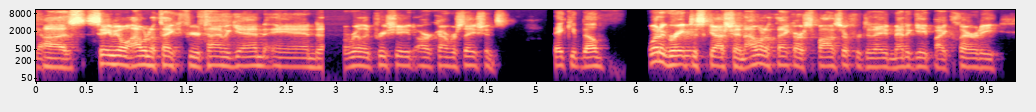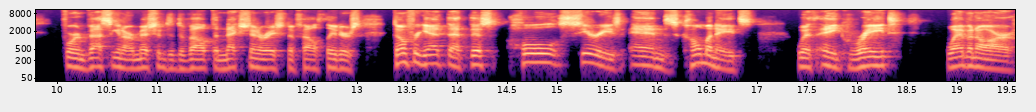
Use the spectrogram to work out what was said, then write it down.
Yep. Uh, Samuel, I want to thank you for your time again and uh, really appreciate our conversations. Thank you, Bill. What a great discussion. I want to thank our sponsor for today, Medigate by Claroty for investing in our mission to develop the next generation of health leaders. Don't forget that this whole series ends, culminates with a great webinar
